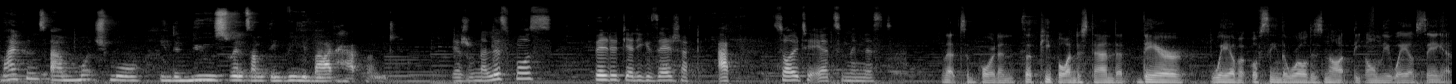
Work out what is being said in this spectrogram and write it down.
Migrants are much more in the news when something really bad happened. Der Journalismus bildet ja die Gesellschaft ab, sollte er zumindest. That's important that people understand that their way of, of seeing the world is not the only way of seeing it.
